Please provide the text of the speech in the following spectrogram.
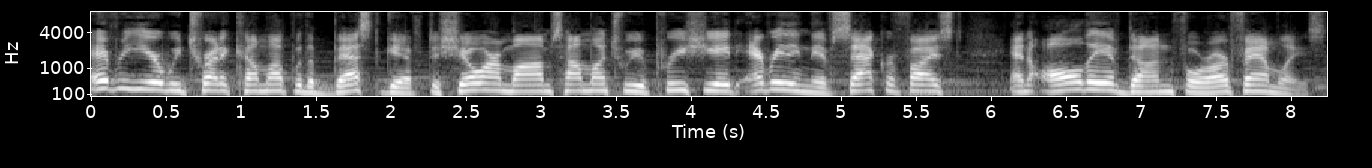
Every year we try to come up with a best gift to show our moms how much we appreciate everything they have sacrificed and all they have done for our families.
